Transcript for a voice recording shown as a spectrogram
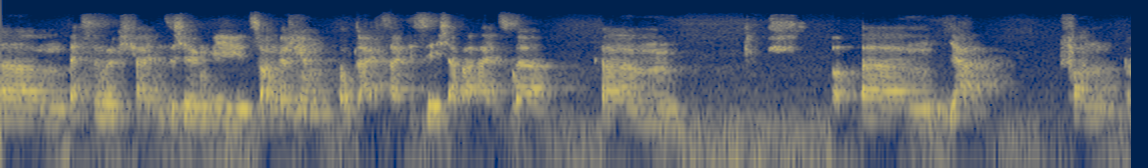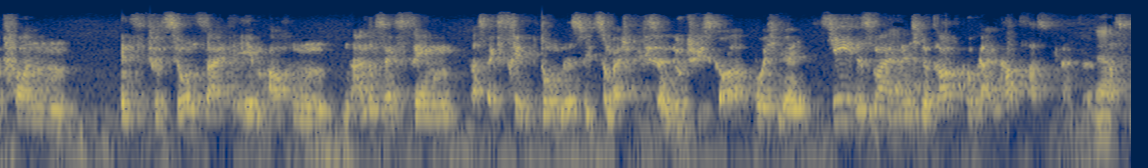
ähm, bessere Möglichkeiten, sich irgendwie zu engagieren. Und gleichzeitig sehe ich aber halt eine, ähm, ähm, ja, von, von Institutionsseite eben auch ein, ein, anderes Extrem, was extrem dumm ist, wie zum Beispiel dieser Nutri-Score, wo ich mir jedes Mal, wenn ich nur drauf gucke, einen Kopf fassen könnte. Ja. Was,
